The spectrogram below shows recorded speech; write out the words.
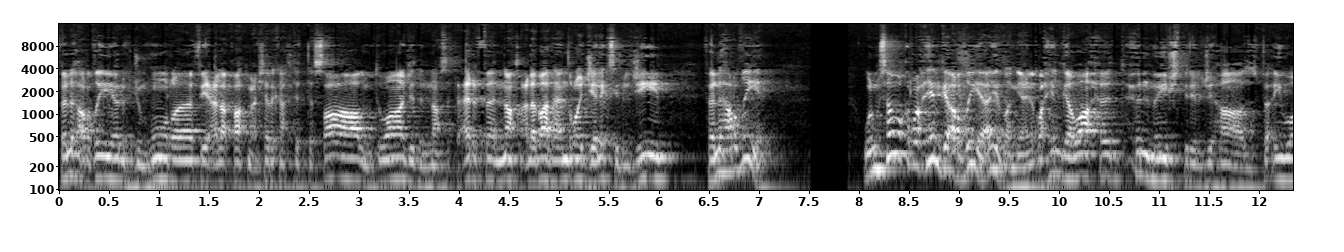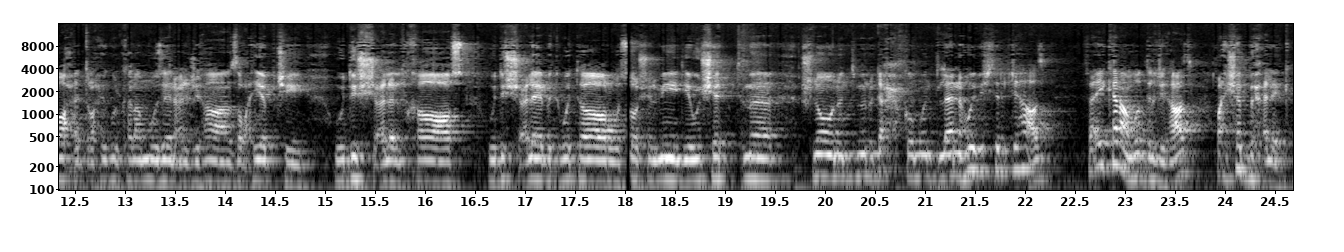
فله أرضية له جمهورة في علاقات مع شركات الاتصال متواجد الناس تعرفه الناس على بالها Android Galaxy بالجيل. فله أرضية. والمسوق راح يلقى أرضية أيضا يعني راح يلقى واحد حلمه يشتري الجهاز فأي واحد راح يقول كلام مو زين على الجهاز راح يبكي ويدش على الخاص ويدش عليه ب Twitter وال social media ويشتمه شلون أنت منو تحكم انت لأنه هو بيشتري الجهاز. فأي كلام ضد الجهاز راح يشبح عليك.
